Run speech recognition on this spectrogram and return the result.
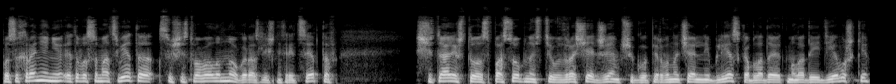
По сохранению этого самоцвета существовало много различных рецептов. Считали, что способностью возвращать жемчугу первоначальный блеск обладают молодые девушки.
